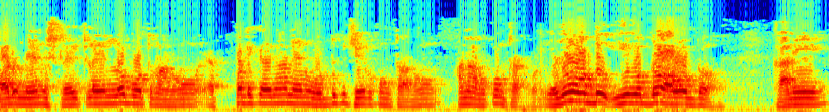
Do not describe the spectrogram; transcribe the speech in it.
వాడు నేను స్ట్రైట్ లైన్లో పోతున్నాను ఎప్పటికైనా నేను ఒడ్డుకు చేరుకుంటాను అని అనుకుంటాడు. వాడు ఏదో ఒడ్డు ఈ ఒడ్డో ఆ ఒడ్డో. కానీ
